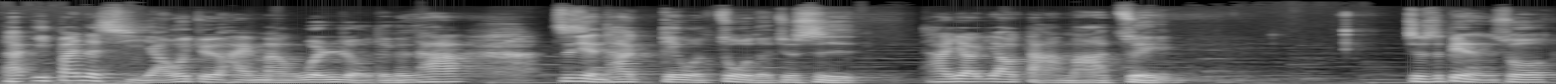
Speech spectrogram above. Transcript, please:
他一般的洗牙会觉得还蛮温柔的。可是他之前他给我做的就是他要要打麻醉，就是变成说，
